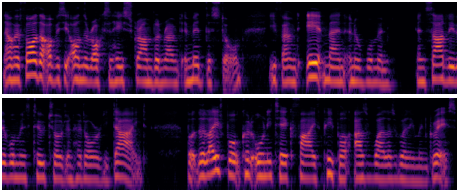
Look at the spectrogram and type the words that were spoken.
Now, her father, obviously on the rocks and he's scrambling round amid the storm, he found eight men and a woman, and sadly, the woman's two children had already died. But the lifeboat could only take five people as well as William and Grace.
